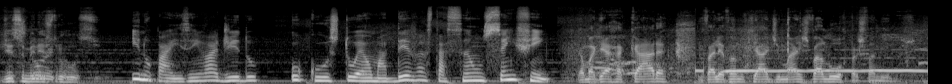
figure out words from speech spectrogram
disse o ministro russo. E no país invadido, o custo é uma devastação sem fim. É uma guerra cara e vai levando o que há de mais valor para as famílias.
